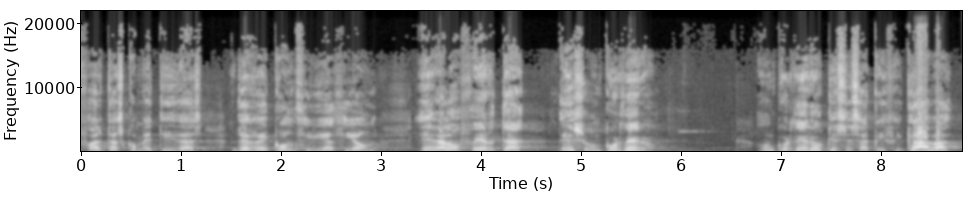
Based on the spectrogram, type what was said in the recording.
faltas cometidas, de reconciliación, era la oferta de eso, un cordero un cordero que se sacrificaba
